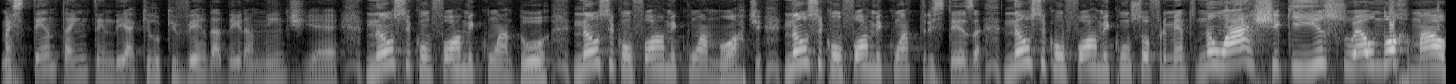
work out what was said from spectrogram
mas tenta entender aquilo que verdadeiramente é. Não se conforme com a dor, não se conforme com a morte, não se conforme com a tristeza, não se conforme com o sofrimento. Não ache que isso é o normal,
